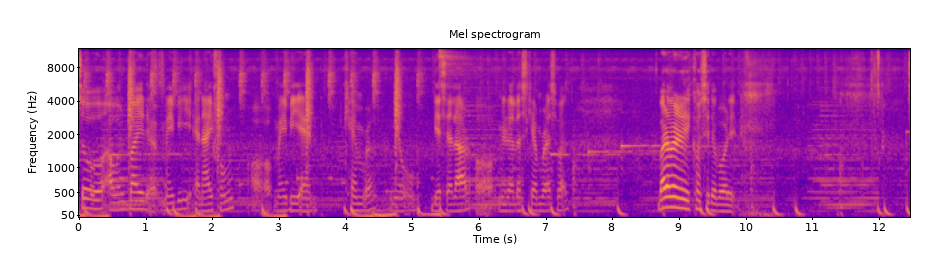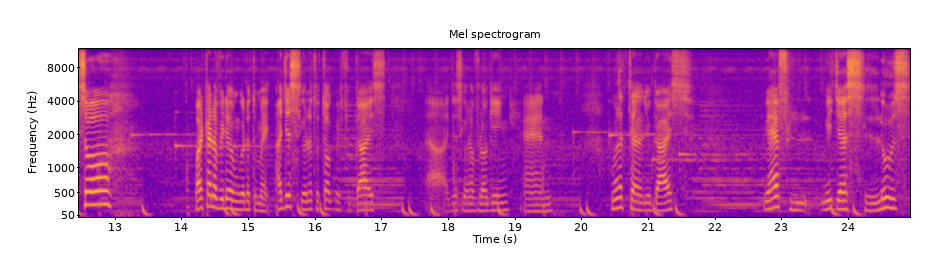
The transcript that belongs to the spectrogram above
So i will buy the maybe an iphone or maybe an camera new dslr or mirrorless camera as well. But i will consider about it. So what kind of video i'm going to make? I just going to talk with you guys uh, just gonna vlogging and I'm gonna tell you guys we have we just lose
